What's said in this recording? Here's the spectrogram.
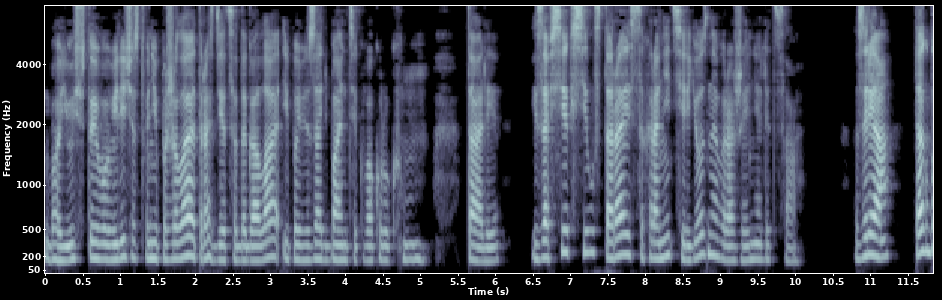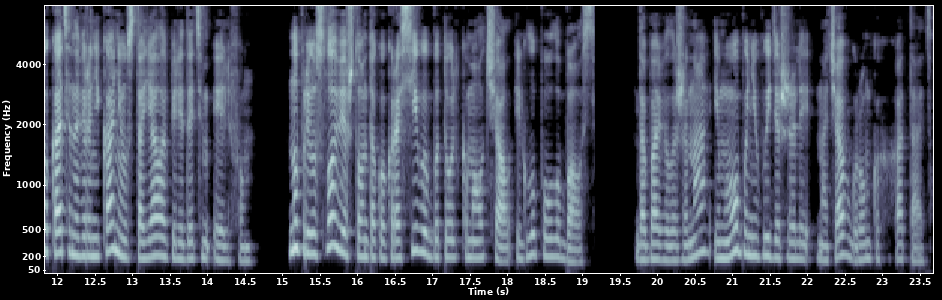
«Боюсь, что его величество не пожелает раздеться догола и повязать бантик вокруг хм, талии, изо всех сил стараясь сохранить серьезное выражение лица. Зря. Так бы Катя наверняка не устояла перед этим эльфом. Ну, при условии, что он такой красивый бы только молчал и глупо улыбался добавила жена, и мы оба не выдержали, начав громко хохотать.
